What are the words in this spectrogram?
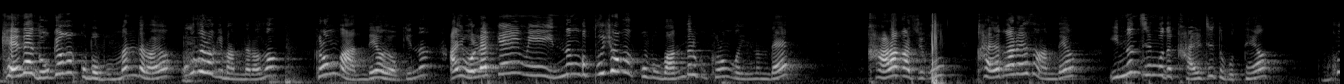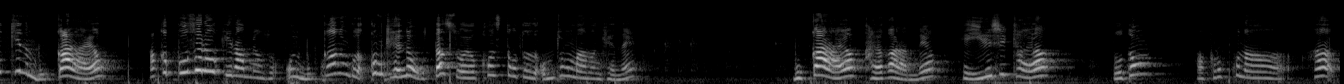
걔네 녹여갖고 뭐 못 만들어요? 뽕스러기 만들어서? 그런 거 안 돼요 여기는? 아니 원래 게임이 있는 거 부셔갖고 뭐 만들고 그런 거 있는데? 갈아가지고? 갈갈해서 안 돼요? 있는 친구들 갈지도 못해요? 쿠키는 못 갈아요? 아까 부스러기라면서 어이 못 가는구나 그럼 걔네 어디다 써요? 커스터드 엄청 많은 걔네? 못 갈아요? 갈갈 안 돼요? 걔 일 시켜요? 노동? 아 그렇구나 하,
